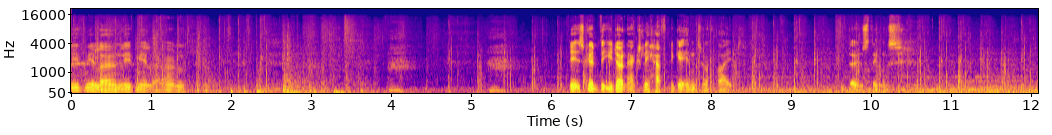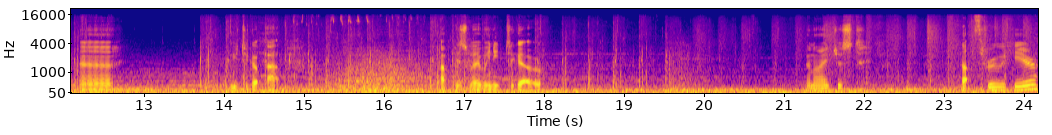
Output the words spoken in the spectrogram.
Leave me alone, leave me alone. It's good that you don't actually have to get into a fight with those things. Uh, we need to go up. Up is where we need to go. Can I just cut through here?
